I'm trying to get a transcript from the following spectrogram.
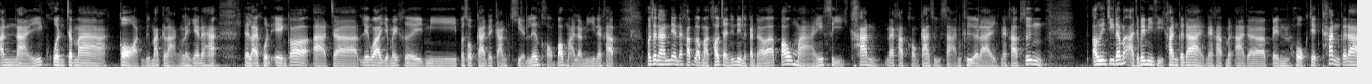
อันไหนควรจะมาก่อนหรือมาหลังอะไรเงี้ยนะฮะหลายๆ คนเองก็อาจจะเรียกว่ายังไม่เคยมีประสบการณ์ในการเขียนเรื่องของเป้าหมายเหล่านี้นะครับเพราะฉะนั้นเนี่ยนะครับเรามาเข้าใจนิดนึงแล้วกันนะว่าเป้าหมาย 4 ขั้นนะครับของการสื่อสารคืออะไรนะครับ ซึ่งเอาจริงๆแล้วมันอาจจะไม่มี 4 ขั้นก็ได้นะครับ มันอาจจะเป็น 6-7 ขั้นก็ได้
